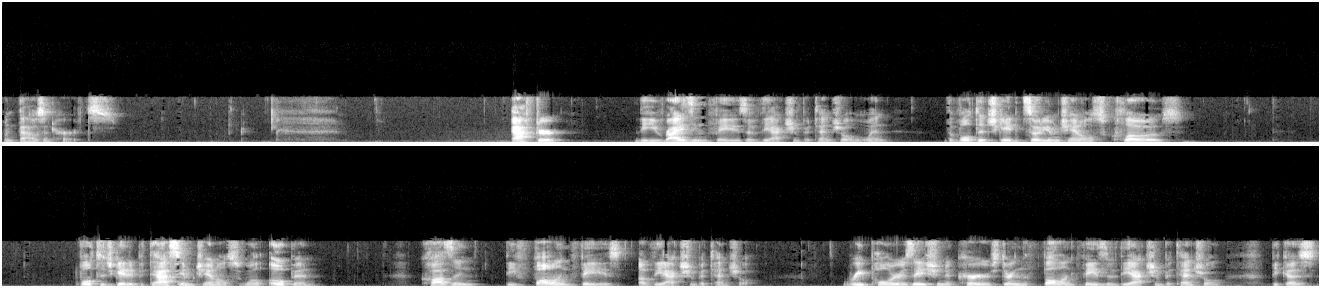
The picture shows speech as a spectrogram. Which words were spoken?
1000 hertz. After the rising phase of the action potential, when the voltage-gated sodium channels close, voltage-gated potassium channels will open, causing the falling phase of the action potential. Repolarization occurs during the falling phase of the action potential because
